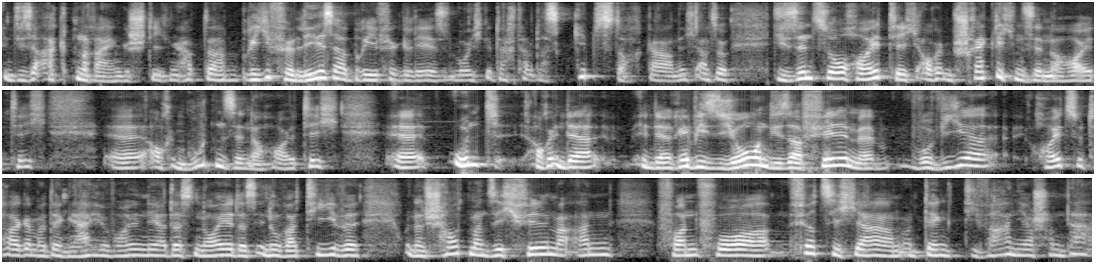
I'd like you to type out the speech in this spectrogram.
in diese Akten reingestiegen, habe da Briefe, Leserbriefe gelesen, wo ich gedacht habe, das gibt es doch gar nicht. Also die sind so heutig, auch im schrecklichen Sinne heutig, äh, auch im guten Sinne heutig äh, und auch in der, in der Revision dieser Filme, wo wir heutzutage immer denken, ja, wir wollen ja das Neue, das Innovative. Und dann schaut man sich Filme an von vor 40 Jahren und denkt, die waren ja schon da.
